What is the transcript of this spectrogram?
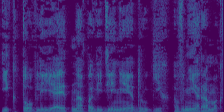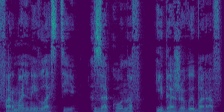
и кто влияет на поведение других вне рамок формальной власти, законов и даже выборов.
